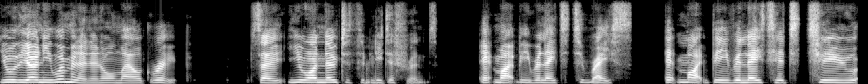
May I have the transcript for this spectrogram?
you're the only woman in an all male group. So you are noticeably different it might be related to race it might be related to,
